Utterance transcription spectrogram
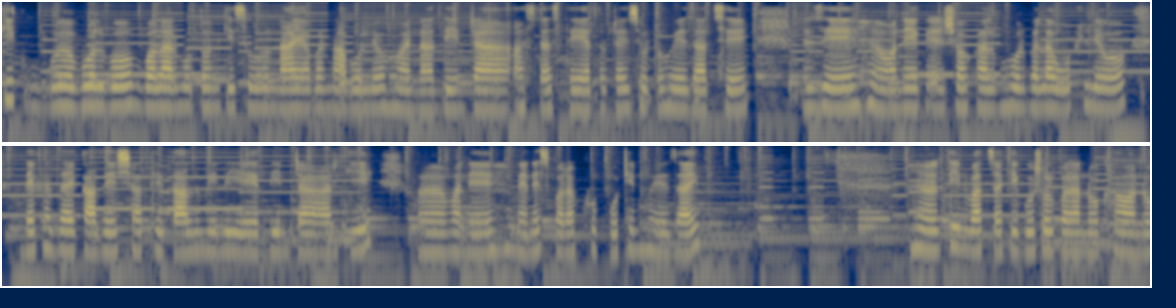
কি বলব, বলার মতন কিছু নাই, আবার না বললেও হয় না। দিনটা আস্তে আস্তে এতটাই ছোট হয়ে যাচ্ছে যে অনেক সকাল, ভোরবেলা উঠলেও দেখা যায় কাজের সাথে তাল মিলিয়ে দিনটা আর কি মানে ম্যানেজ করা খুব কঠিন হয়ে যায়। তিন বাচ্চাকে গোসল করানো খাওয়ানো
